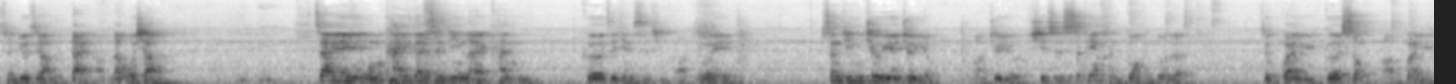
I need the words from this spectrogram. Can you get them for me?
神就这样子带啊。那我想，在我们看一段圣经来看歌这件事情啊，因为圣经旧约就有啊，就有其实诗篇很多很多的，就关于歌颂啊，关于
